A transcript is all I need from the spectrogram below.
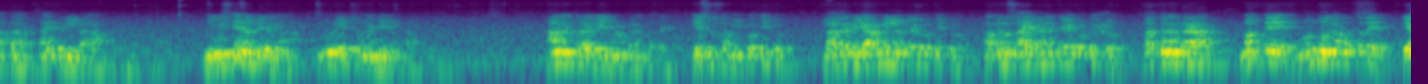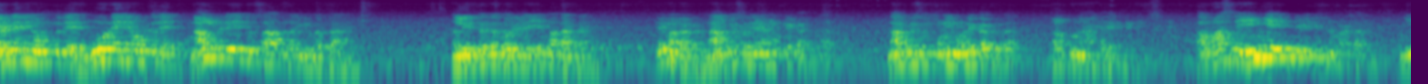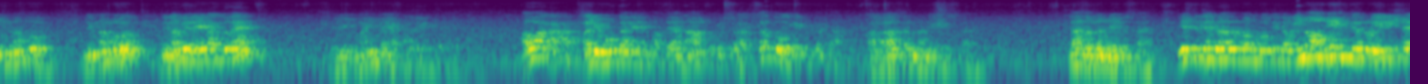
ಆತ ಸಾಯ್ತಿರ್ಲಿಲ್ಲ ನೀನು ಇಷ್ಟೇ ಇನ್ನೂ ಹೆಚ್ಚು ಮಹಿಮೆ ಆ ನಂತರ ಅಲ್ಲಿ ಏನ್ ಮಾಡ್ತಾರೆ ಅಂತಂದ್ರೆ, ಯೇಸು ಸ್ವಾಮಿ ಗೊತ್ತಿತ್ತು. ಯಾರು ಆರಾಮಿಲ್ಲ ಅಂತ ಹೇಳಿ ಗೊತ್ತಿತ್ತು. ಆತನು ಸಾಯ್ತಾನೆ ಅಂತ ಹೇಳಿ ಗೊತ್ತಿತ್ತು. ಸತ್ತ ನಂತರ ಮತ್ತೆ ಒಂದು ದಿನ ಹೋಗ್ತದೆ, ಎರಡನೇ ದಿನ ಹೋಗ್ತದೆ, ಮೂರನೇ ದಿನ ಹೋಗ್ತದೆ, ನಾಲ್ಕನೇ ದಿವಸ ಆತನಿಗೆ ಬರ್ತಾನೆ. ಅಲ್ಲಿ ಇರ್ತಕ್ಕಂಥವರೆಲ್ಲ ಏನ್ ಮಾತಾಡ್ತಾರೆ ಏನ್ ಮಾತಾಡ್ತಾರೆ? ನಾಲ್ಕು ದಿವಸ ನೇಣ ಮುಟ್ಲಿಕ್ಕಾಗ್ತದ ನಾಲ್ಕು ದಿವಸ ಮುಣಿ ನೋಡ್ಲಿಕ್ಕಾಗ್ತದ ತಪ್ಪು ನಾಟ ಆ ವಾಸನೆ ಹೆಂಗೆ ಅಂತೇಳಿ ಯೋಚನೆ ಮಾಡ್ತಾರೆ ನೀನು ನಂಬು ನೀನು ನಂಬು ನೀನು ನಂಬಿದ್ರೆ ಏನಾಗ್ತದೆ ಇಲ್ಲಿ ಮಹಿಮೆ ಆಗ್ತದೆ ಅವಾಗ ಅಲ್ಲಿ ಹೋಗ್ತಾನೆ ಮತ್ತೆ ಆ ನಾಲ್ಕು ದಿವಸ ಸತ್ತು ಹೋಗಿರ್ತಕ್ಕಂಥ ಆ ಲಾಸನ್ನ ಎಬ್ಬಿಸ್ತಾನೆ ಲಾಸನ್ನ ಎಬ್ಬಿಸ್ತಾನೆ ಎಷ್ಟು ಜನರಾದ್ರೂ ನಮ್ಗೆ ಗೊತ್ತಿದ್ದವರು. ಇನ್ನೂ ಅನೇಕ ಜನರು ಎಲ್ಲಿಷ್ಟ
